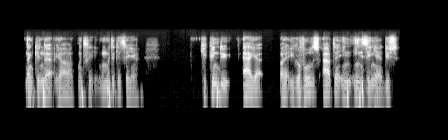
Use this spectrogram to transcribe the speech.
dan kun je, ja, moet, hoe moet ik het zeggen? Je kunt je eigen je gevoelens uiten in, in zingen. Dus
